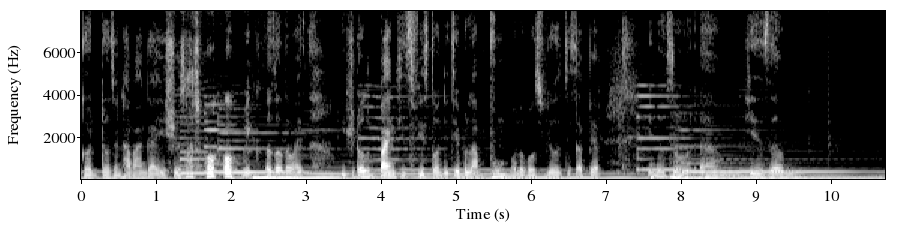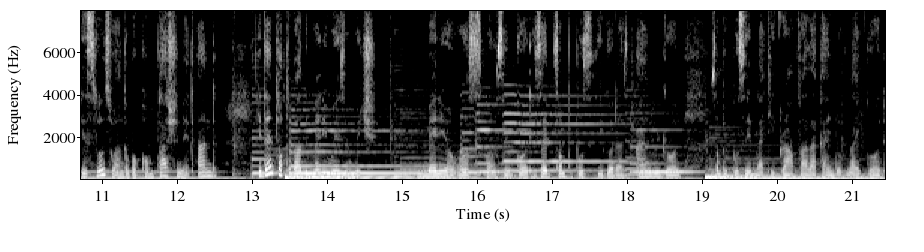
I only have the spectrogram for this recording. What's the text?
God doesn't have anger issues at all because otherwise he should just bang his fist on the table and boom, all of us just disappear. You know, so um, he's um, he's slow to anger but compassionate, and he then talked about the many ways in which many of us conceive God. He said some people see God as angry God, some people see him like a grandfather, kind of like God.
